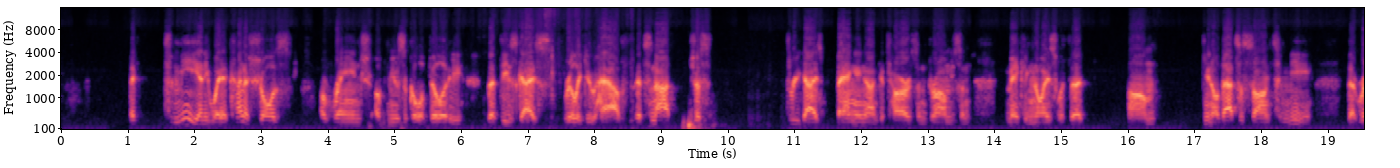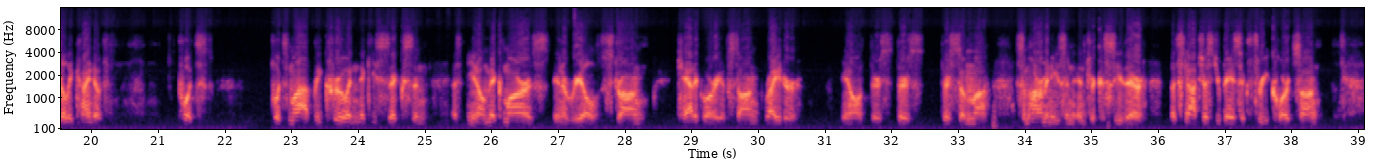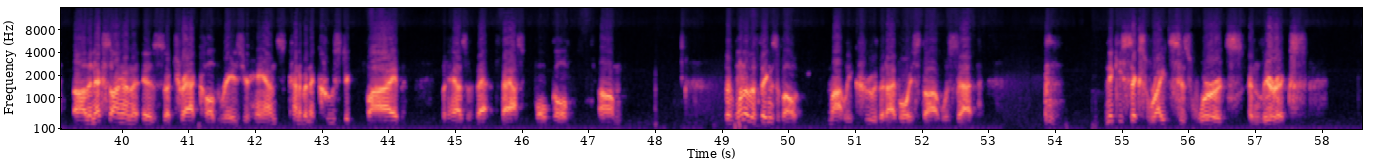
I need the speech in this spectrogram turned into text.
it, to me, anyway, it kind of shows a range of musical ability that these guys really do have. It's not just three guys banging on guitars and drums and making noise with it. Um, you know, that's a song to me that really kind of puts puts Motley Crue and Nikki Sixx and you know Mick Mars in a real strong category of songwriter. You know, there's there's there's some uh, some harmonies and intricacy there. That's not just your basic three chord song. Uh, the next song on the, is a track called "Raise Your Hands," kind of an acoustic vibe, but has a fast vocal. Um, but one of the things about Motley Crue that I've always thought was that Nikki Sixx writes his words and lyrics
